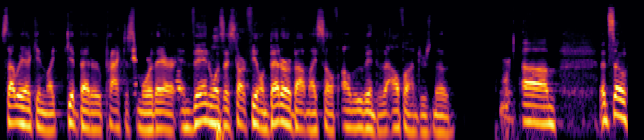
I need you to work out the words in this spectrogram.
so that way i can like get better practice more there. And then once i start feeling better about myself i'll move into the alpha hunters mode. Um and so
